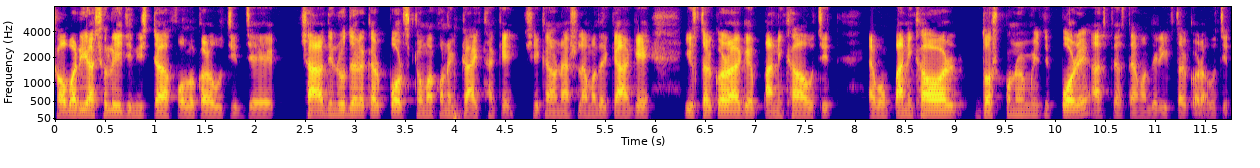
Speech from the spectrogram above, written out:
সবারই আসলে এই জিনিসটা ফলো করা উচিত যে সারাদিন রোদে রাখার পর স্টোমাক অনেক ড্রাই থাকে, সেই কারণে আসলে আমাদেরকে আগে ইফতার করার আগে পানি খাওয়া উচিত এবং পানি খাওয়ার দশ পনেরো মিনিট পরে আস্তে আস্তে আমাদের ইফতার করা উচিত।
